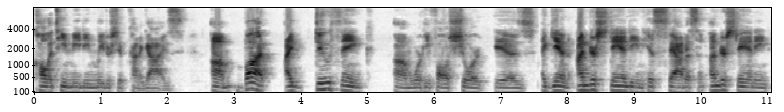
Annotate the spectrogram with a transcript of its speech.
call a team meeting leadership kind of guys. Um, but I do think um, where he falls short is again understanding his status and understanding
